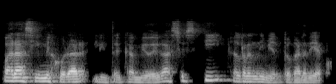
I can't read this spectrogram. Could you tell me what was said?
para así mejorar el intercambio de gases y el rendimiento cardíaco.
